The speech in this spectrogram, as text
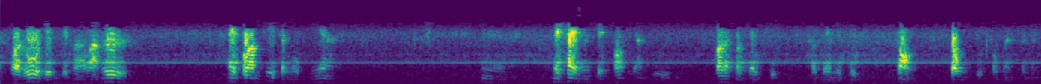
ำพอรู้เห็นขึ้นมาว่าเออไอความที่สงบเนี้ยไม่ใช่มันเป็นเพราะอย่างอื่นเพราะเราเข้าใจผิดเข้าใจไม่ถูกต้อง จุดของมันเป็นนั้น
